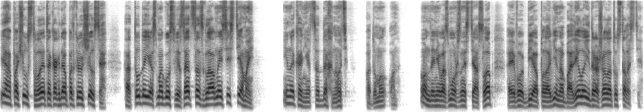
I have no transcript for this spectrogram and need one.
Я почувствовал это, когда подключился. Оттуда я смогу связаться с главной системой. И, наконец, отдохнуть», — подумал он. Он до невозможности ослаб, а его биополовина болела и дрожала от усталости.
